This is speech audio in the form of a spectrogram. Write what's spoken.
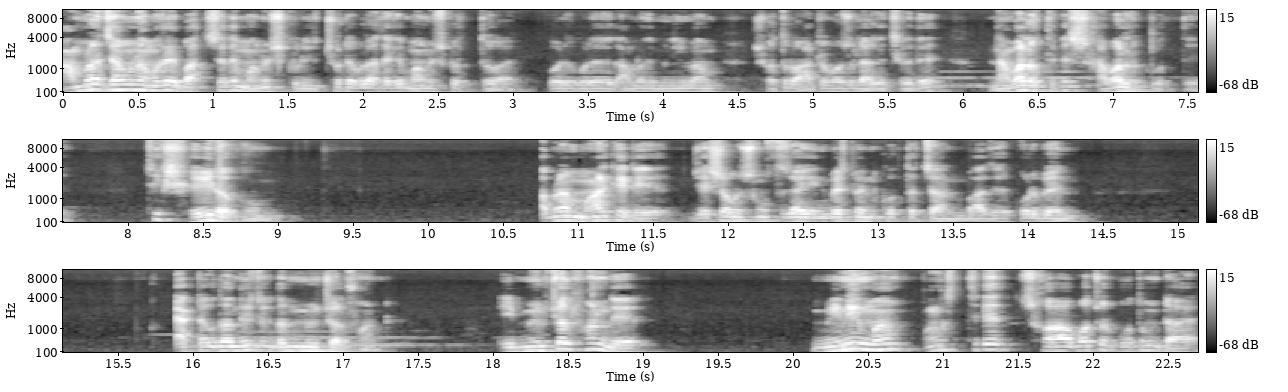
আমরা যেমন আমাদের বাচ্চাদের মানুষ করি, ছোটোবেলা থেকে মানুষ করতে হয়, করে করে আমাদের মিনিমাম সতেরো, আঠেরো বছর লাগে ছেলেদের নাবালক থেকে সাবালক করতে। ঠিক সেই রকম আপনার মার্কেটে যে সমস্ত জায়গায় ইনভেস্টমেন্ট করতে চান বা যে করবেন, একটা উদাহরণ দিয়েছি ধরুন মিউচুয়াল ফান্ড এই মিউচুয়াল ফান্ডের মিনিমাম পাঁচ থেকে ছ বছর প্রথমটায়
